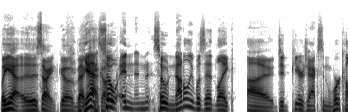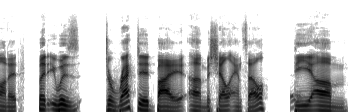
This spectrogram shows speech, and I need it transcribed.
but yeah, uh, sorry, go back. yeah so and, and so not only was it like uh did peter jackson work on it but it was directed by uh, Michel Ancel the um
